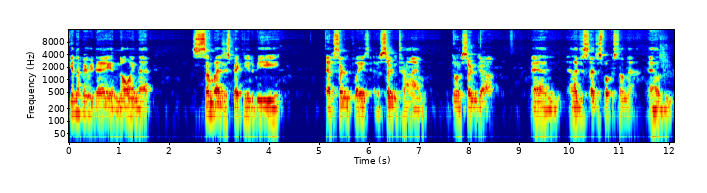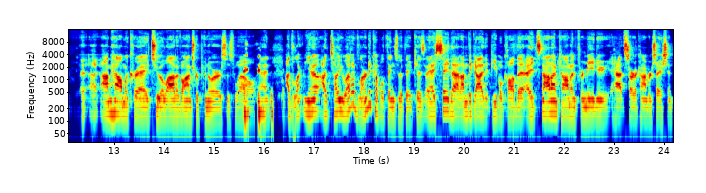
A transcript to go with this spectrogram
getting up every day and knowing that somebody's expecting you to be at a certain place at a certain time doing a certain job. And and I just I just focused on that. And I, am Hal McRae to a lot of entrepreneurs as well, and I've learned. You know, I tell you what, I've learned a couple things with it because, and I say that I'm the guy that people call that. It's not uncommon for me to have, start a conversation.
